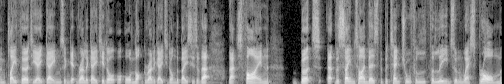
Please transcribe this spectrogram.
and play 38 games and get relegated or, or, or not relegated on the basis of that, that's fine. But at the same time, there's the potential for for Leeds and West Brom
